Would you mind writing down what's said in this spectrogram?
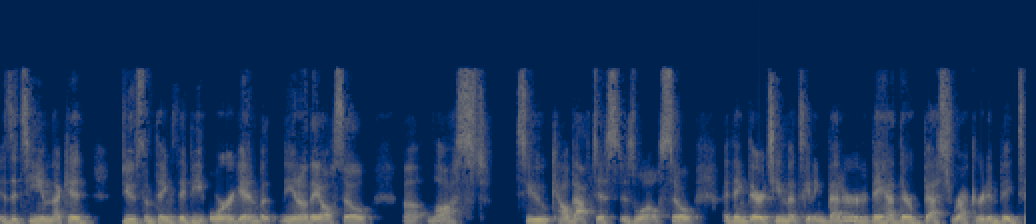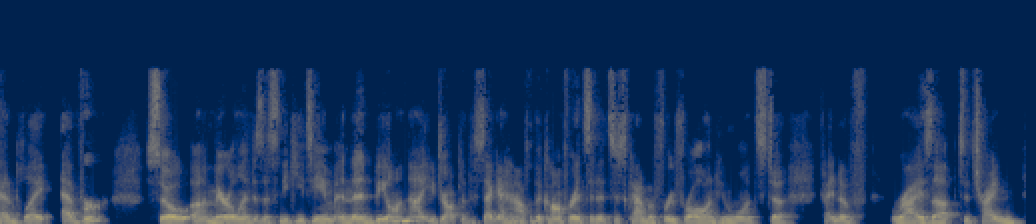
is a team that could do some things. They beat Oregon, but you know, they also uh, lost to Cal Baptist as well. So I think they're a team that's getting better. They had their best record in Big Ten play ever. So uh, Maryland is a sneaky team. And then beyond that, you drop to the second half of the conference and it's just kind of a free for all on who wants to kind of rise up to try and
